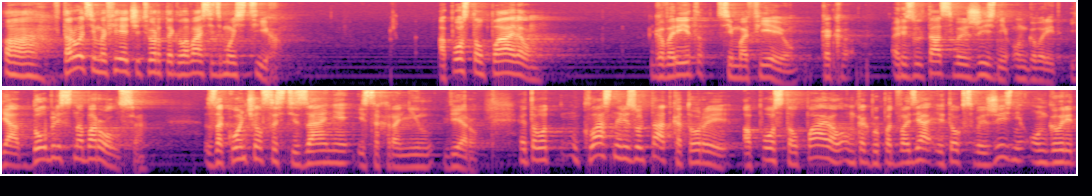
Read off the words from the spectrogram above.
2 а, Тимофея, 4 глава, 7 стих. Апостол Павел говорит Тимофею, как результат своей жизни, он говорит, «Я доблестно боролся, закончил состязание и сохранил веру». Это вот ну, классный результат, который апостол Павел, он как бы подводя итог своей жизни, он говорит,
